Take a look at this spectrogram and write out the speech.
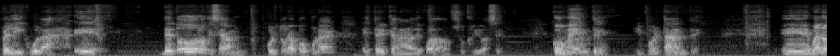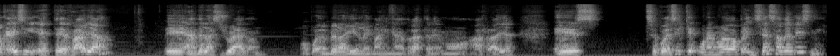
películas, eh, de todo lo que sea cultura popular, este es el canal adecuado, suscríbase. Comente, importante. Eh, bueno, Casey, este Raya eh, and the Last Dragon, como pueden ver ahí en la imagen atrás, tenemos a Raya, es, se puede decir que una nueva princesa de Disney.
